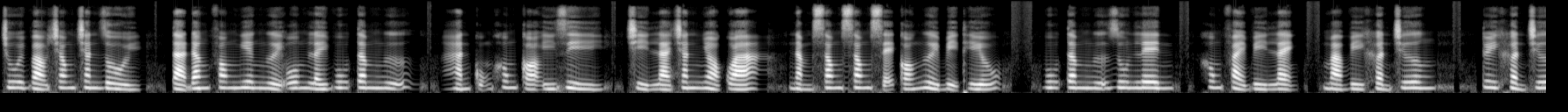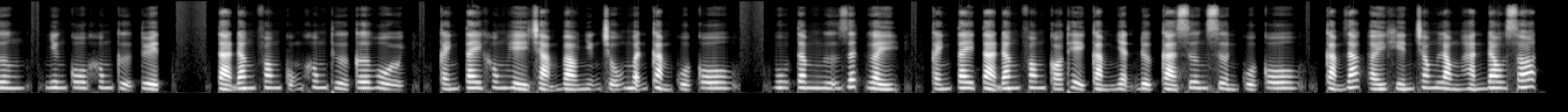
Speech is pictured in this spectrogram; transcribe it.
chui vào trong chăn rồi. Tả Đăng Phong nghiêng người ôm lấy Vu Tâm Ngữ, hắn cũng không có ý gì, chỉ là chăn nhỏ quá, nằm song song sẽ có người bị thiếu. Vu Tâm Ngữ run lên, không phải vì lạnh, mà vì khẩn trương. Tuy khẩn trương, nhưng cô không cử tuyệt. Tả Đăng Phong cũng không thừa cơ hội, cánh tay không hề chạm vào những chỗ mẫn cảm của cô. Vu Tâm Ngữ rất gầy, cánh tay Tả Đăng Phong có thể cảm nhận được cả xương sườn của cô. Cảm giác ấy khiến trong lòng hắn đau xót.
